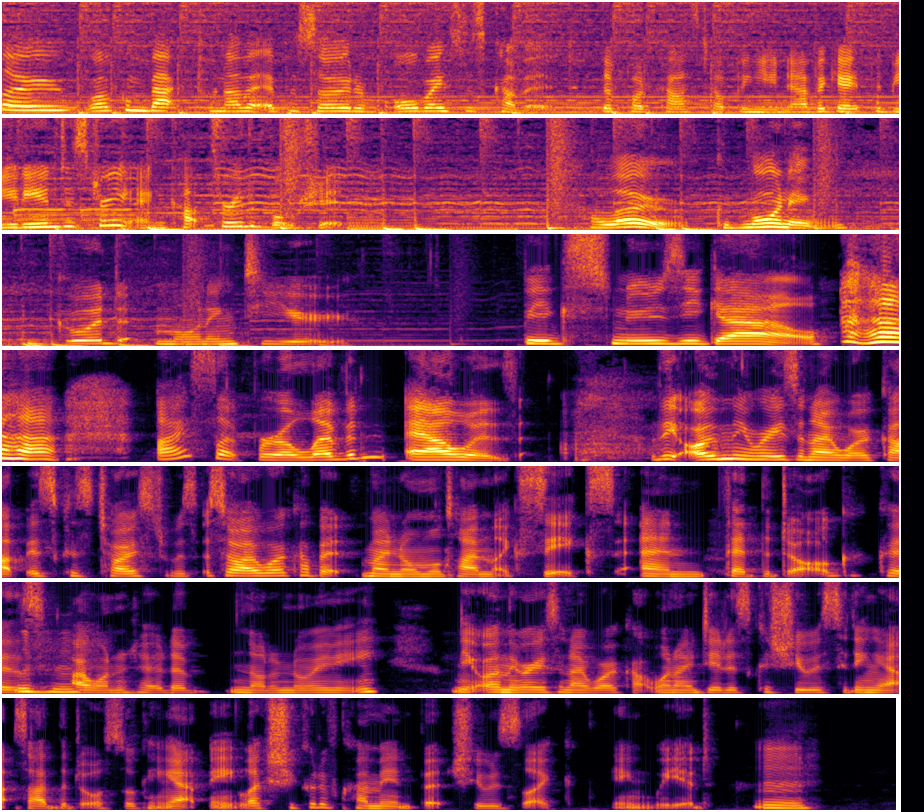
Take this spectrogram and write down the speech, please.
Hello, welcome back to another episode of All Bases Covered. the podcast helping you navigate the beauty industry and cut through the bullshit. Hello, good morning, Good morning to you. big snoozy gal. I slept for 11 hours. The only reason I woke up is because Toast was. So I woke up at my normal time, like six, and fed the dog because Mhm. I wanted her to not annoy me. And the only reason I woke up when I did is because she was sitting outside the door looking at me. Like she could have come in, but she was like being weird. Mm.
